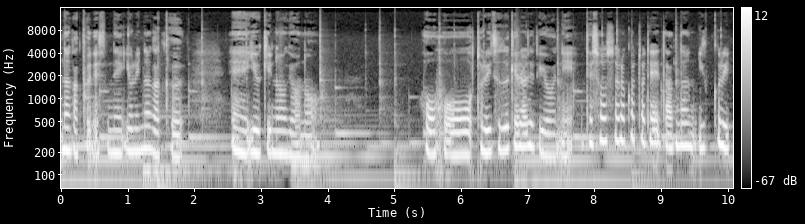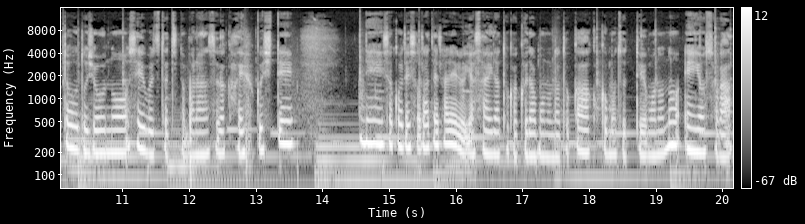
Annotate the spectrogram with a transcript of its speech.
長くですねより長く、えー、有機農業の方法を取り続けられるようにでそうすることでだんだんゆっくりと土壌の生物たちのバランスが回復してでそこで育てられる野菜だとか果物だとか穀物っていうものの栄養素が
